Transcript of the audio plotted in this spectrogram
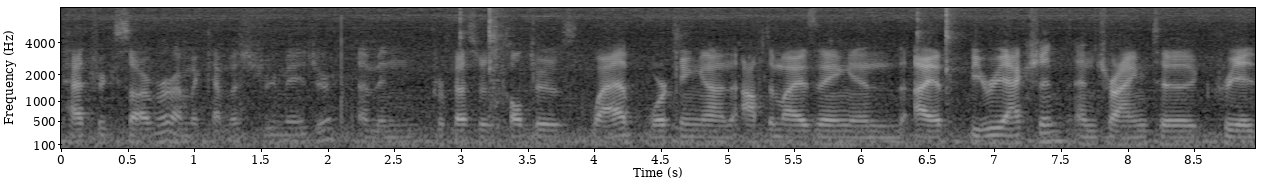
Patrick Sarver. I'm a chemistry major. I'm in Professor Calter's lab working on optimizing an IFB reaction and trying to create,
